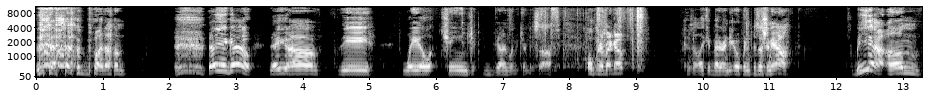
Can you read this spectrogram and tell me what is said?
but um, there you go. There you have the whale change gun. Let me turn this off. Open it back up because I like it better in the open position. Yeah. But yeah, um,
